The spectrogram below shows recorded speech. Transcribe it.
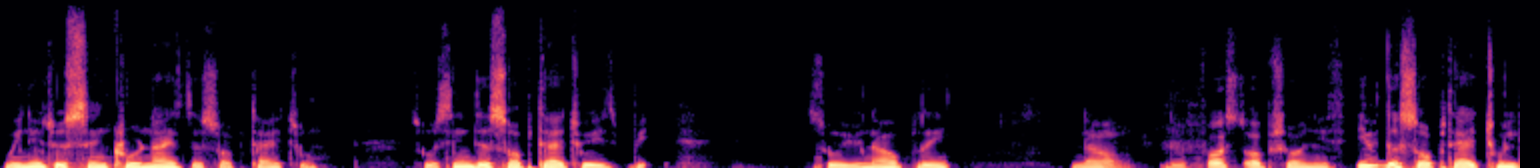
we need to synchronize the subtitle. So since the subtitle is, so you now play. Now the first option is if the subtitle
